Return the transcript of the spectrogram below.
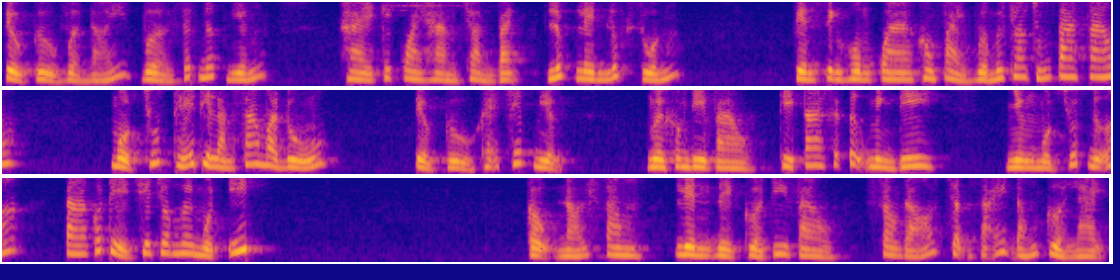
Tiểu cửu vừa nói vừa rớt nước miếng. Hai cái quai hàm tròn bạnh lúc lên lúc xuống. Tiền sinh hôm qua không phải vừa mới cho chúng ta sao? Một chút thế thì làm sao mà đủ? Tiểu cửu khẽ chép miệng. Người không đi vào thì ta sẽ tự mình đi. Nhưng một chút nữa, ta có thể chia cho ngươi một ít. Cậu nói xong, liền để cửa đi vào, sau đó chậm rãi đóng cửa lại.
